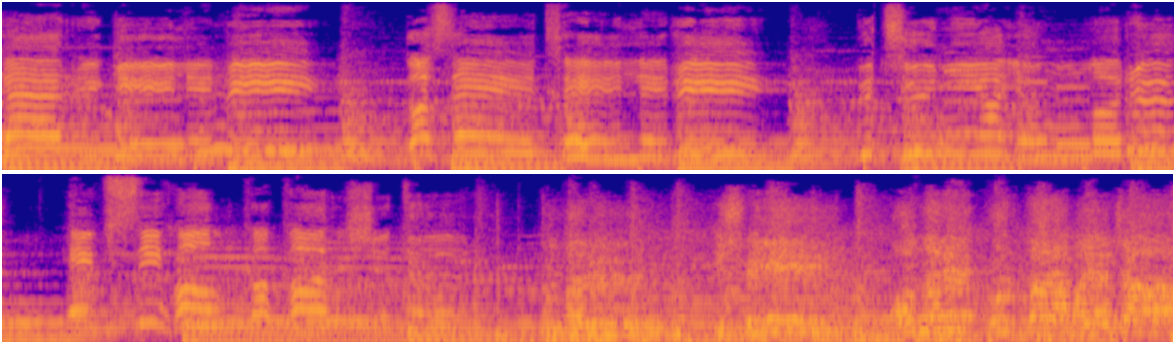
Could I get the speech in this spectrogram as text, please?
dergileri, bütün yayınları hepsi halka karşıdır. Bunları hiçbiri onları kurtaramayacak.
